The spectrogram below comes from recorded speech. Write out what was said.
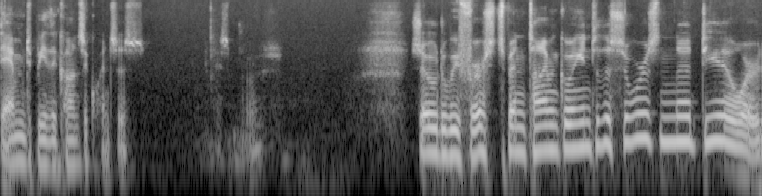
Damned be the consequences. I suppose. So, do we first spend time going into the sewers and uh, deal or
